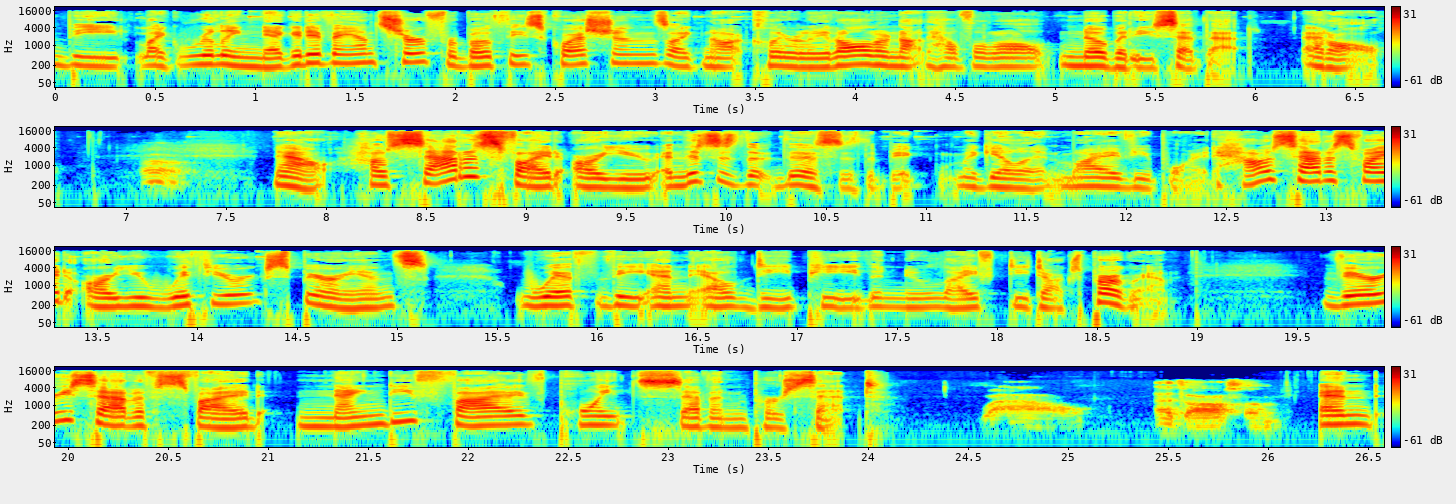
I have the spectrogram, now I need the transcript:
the like really negative answer for both these questions, like not clearly at all or not helpful at all. Nobody said that at all. Oh. Now, how satisfied are you? And this is the this is the big McGilla in my viewpoint. How satisfied are you with your experience with the NLDP, the New Life Detox Program? very satisfied 95.7%. Wow. That's awesome. And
